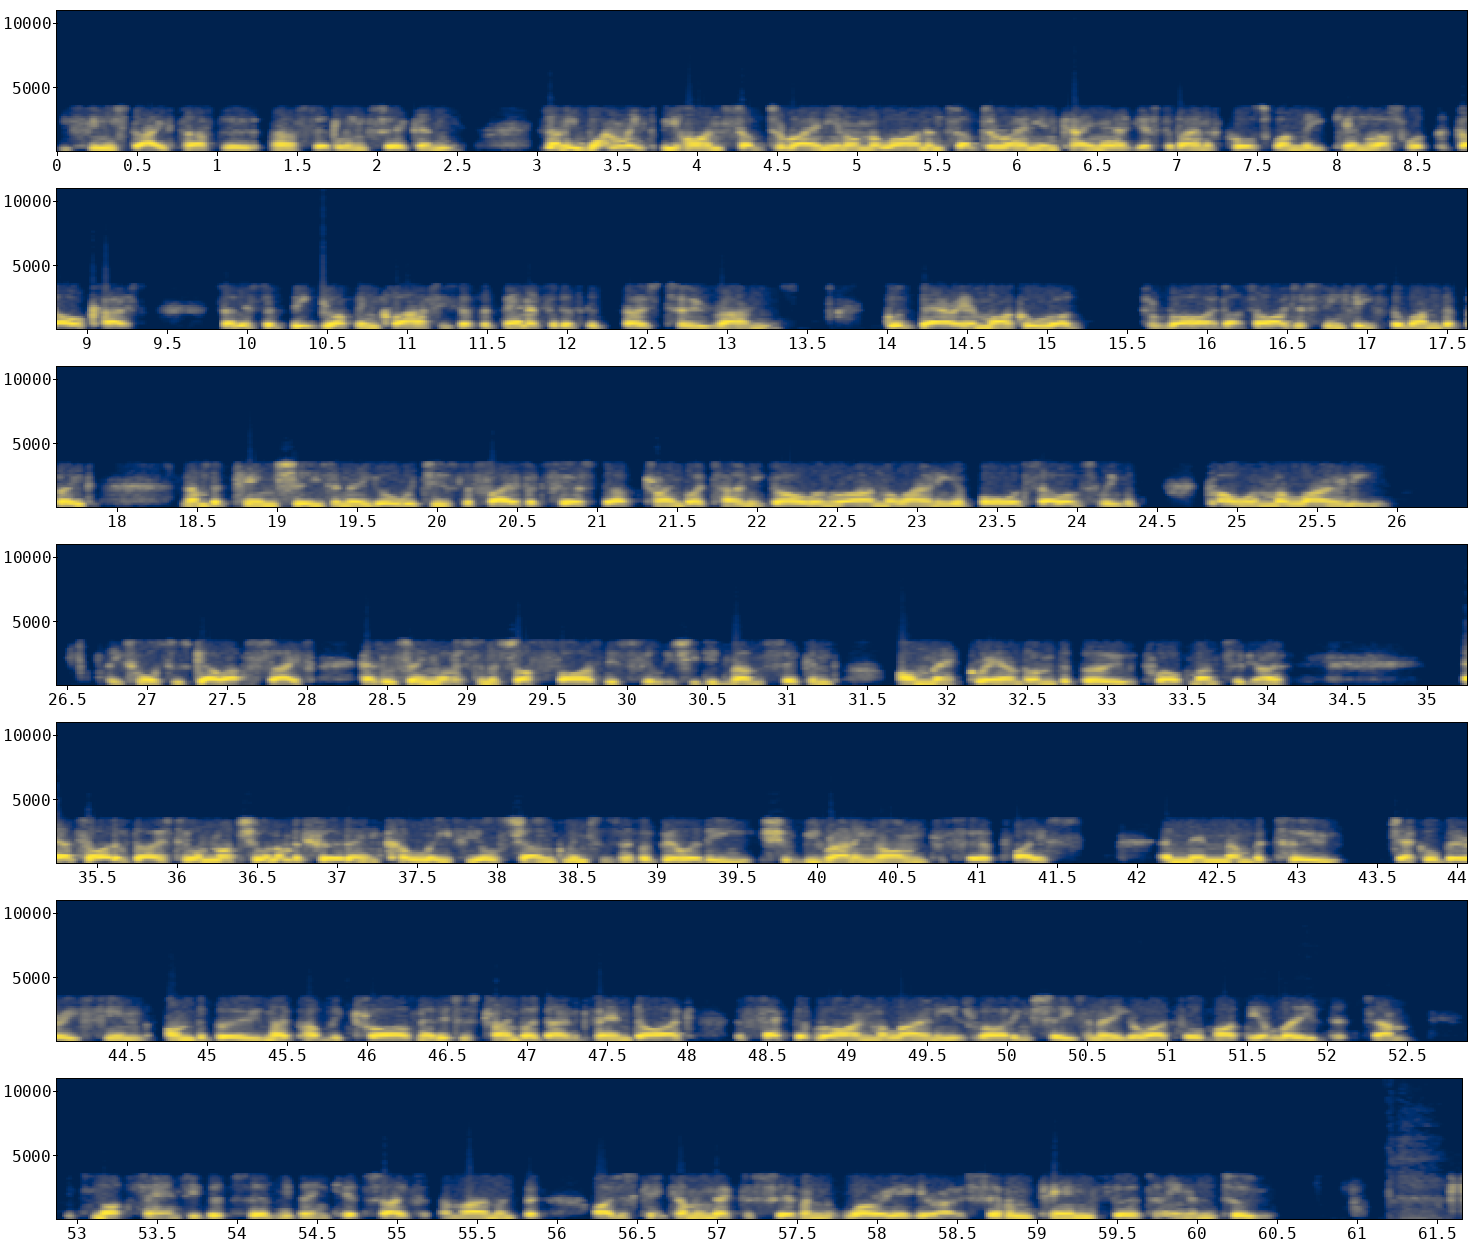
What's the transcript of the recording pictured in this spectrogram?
He finished eighth after uh, settling second. He's only one length behind Subterranean on the line, and Subterranean came out yesterday and, of course, won the Ken Russell at the Gold Coast. So this is a big drop in class. He's got the benefit of the, those two runs. Good barrier. Michael Rodd to ride. So I just think he's the one to beat. Number 10, She's an Eagle, which is the favourite. First up, trained by Tony Gollan, and Ryan Maloney aboard. So obviously with Gollan Maloney, these horses go up safe. Hasn't seen worse than a soft five this filly. She did run second on that ground on debut 12 months ago. Outside of those two, I'm not sure. Number 13, Calithiel, showing glimpses of ability, should be running on, prefer place. And then number two, Jackalberry Finn on debut, no public trials. Now, this was trained by David Vandyke. The fact that Ryan Maloney is riding She's an Eagle, I thought might be a lead that um, it's not fancy, but certainly being kept safe at the moment. But I just keep coming back to seven Warrior Heroes 7, 10, 13, and 2.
